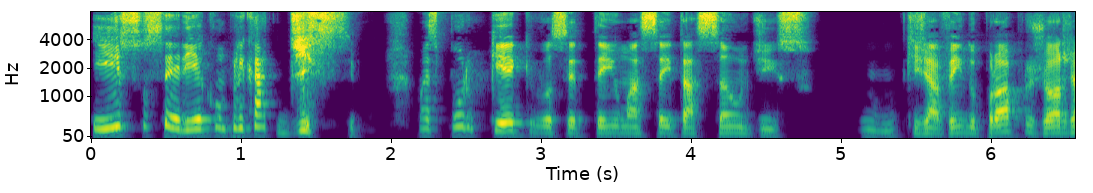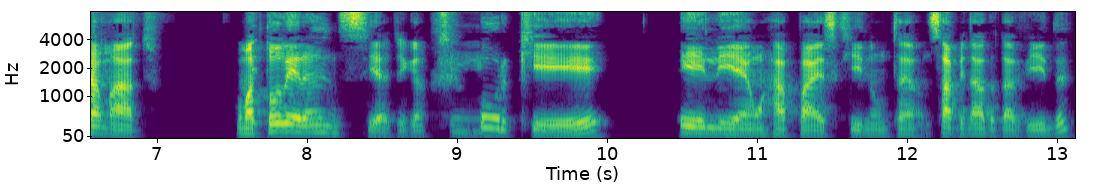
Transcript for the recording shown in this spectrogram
Isso seria complicadíssimo. Mas por que que você tem uma aceitação disso? Uhum. Que já vem do próprio Jorge Amado. Uma tolerância, digamos. Sim. Porque ele é um rapaz que não, tá- não sabe nada da vida,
